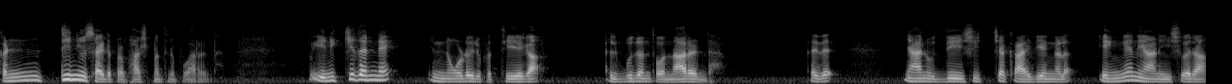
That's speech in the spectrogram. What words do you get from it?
കണ്ടിന്യൂസ് ആയിട്ട് പ്രഭാഷണത്തിന് പോകാറുണ്ട്. അപ്പോൾ എനിക്ക് തന്നെ എന്നോടൊരു പ്രത്യേക അത്ഭുതം തോന്നാറുണ്ട്. അതായത് ഞാൻ ഉദ്ദേശിച്ച കാര്യങ്ങൾ എങ്ങനെയാണ് ഈശ്വര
